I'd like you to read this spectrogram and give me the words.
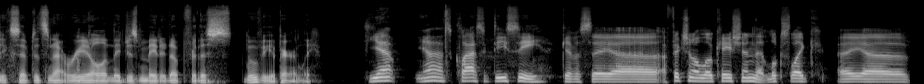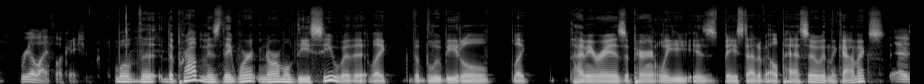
except it's not real, and they just made it up for this movie. Apparently, Yeah, yeah, that's classic DC. Give us a uh, a fictional location that looks like a uh, real life location. well, the the problem is they weren't normal DC with it. Like the Blue Beetle, like Jaime Reyes apparently is based out of El Paso in the comics. Uh,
